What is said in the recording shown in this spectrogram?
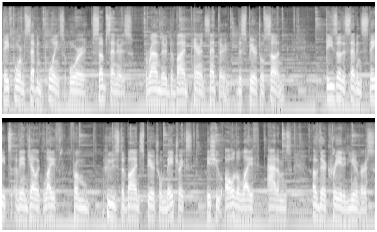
They form seven points or subcenters around their divine parent center, the spiritual sun. These are the seven states of angelic life from whose divine spiritual matrix issue all the life atoms of their created universe.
